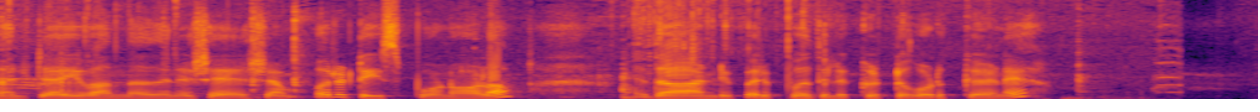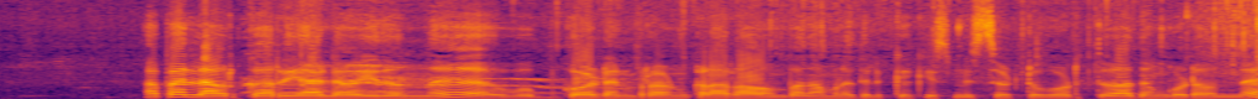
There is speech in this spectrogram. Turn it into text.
മെൽറ്റായി വന്നതിന് ശേഷം ഒരു ടീസ്പൂണോളം ഇതാ അണ്ടിപ്പരിപ്പ് ഇതിലേക്ക് ഇട്ട് കൊടുക്കുകയാണ് അപ്പോൾ എല്ലാവർക്കും അറിയാലോ ഇതൊന്ന് ഗോൾഡൻ ബ്രൗൺ കളർ ആകുമ്പോൾ നമ്മളിതിലേക്ക് കിസ്മിസ് ഇട്ട് കൊടുത്തു. അതും കൂടെ ഒന്ന്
